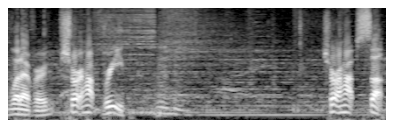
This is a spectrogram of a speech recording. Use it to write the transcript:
whatever, short hop breathe. Short hop suck.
